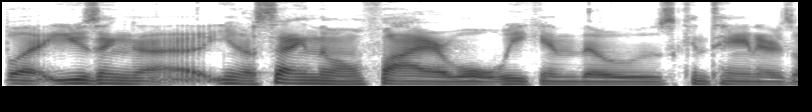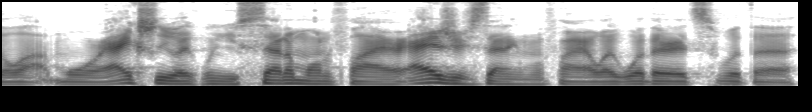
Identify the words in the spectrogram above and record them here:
but using uh, you know setting them on fire will weaken those containers a lot more. Actually, like when you set them on fire, as you're setting them on fire, like whether it's with a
